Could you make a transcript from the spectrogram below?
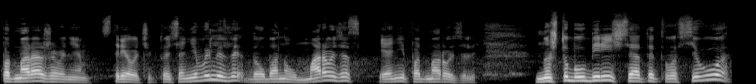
подмораживанием стрелочек. То есть они вылезли, долбанул морозец, и они подморозились. Но чтобы уберечься от этого всего,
